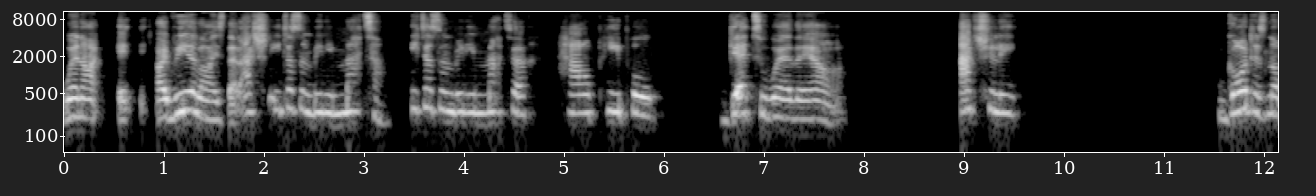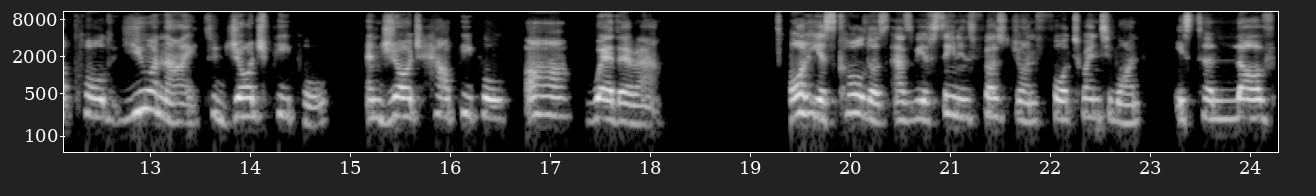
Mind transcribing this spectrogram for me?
when I it, I realized that actually it doesn't really matter. It doesn't really matter how people get to where they are. Actually, God has not called you and I to judge people and judge how people are where they're. All he has called us, as we have seen in First John 4 21, is to love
